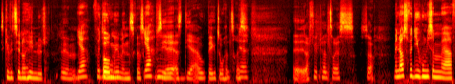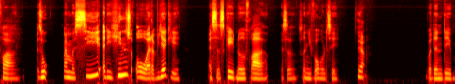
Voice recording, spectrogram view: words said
skal vi til noget Ja. helt nyt. Øhm, Ja, fordi Unge hun, mennesker, Ja. siger Mhm. jeg. Altså, de er jo begge to 50. Ja. Ja. Øh, eller fyldt 50. Så men også fordi hun ligesom er fra... Altså, man må sige, at i hendes år er der virkelig altså, sket noget fra, altså sådan i forhold til, Ja. hvordan det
